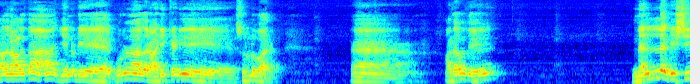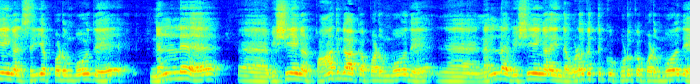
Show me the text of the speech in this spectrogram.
அதனால தான் என்னுடைய குருநாதர் அடிக்கடி சொல்லுவார். அதாவது நல்ல விஷயங்கள் செய்யப்படும் போது நல்ல விஷயங்கள் பாதுகாக்கப்படும் போது நல்ல விஷயங்களை இந்த உலகத்துக்கு கொடுக்கப்படும் போது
